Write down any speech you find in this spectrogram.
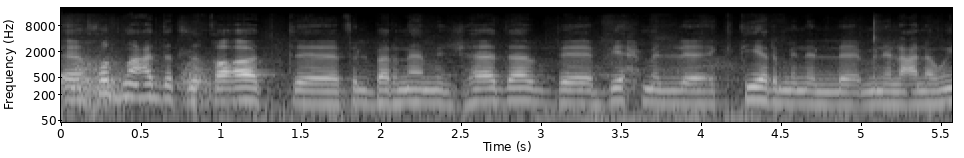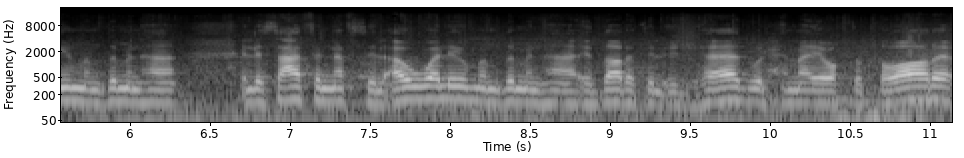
آه، خضنا عدة لقاءات آه، في البرنامج هذا بيحمل كثير من من العناوين من ضمنها الإسعاف النفسي الأولي ومن ضمنها إدارة الإجهاد والحماية وقت الطوارئ.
